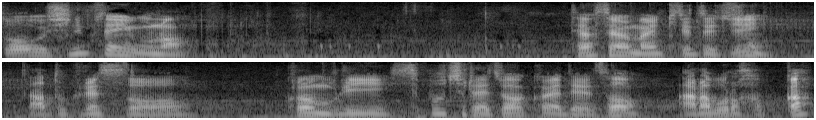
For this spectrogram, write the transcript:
너 신입생이구나. 대학생활 많이 기대되지? 나도 그랬어. 그럼 우리 스포츠 레저학과에 대해서 알아보러 가볼까?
